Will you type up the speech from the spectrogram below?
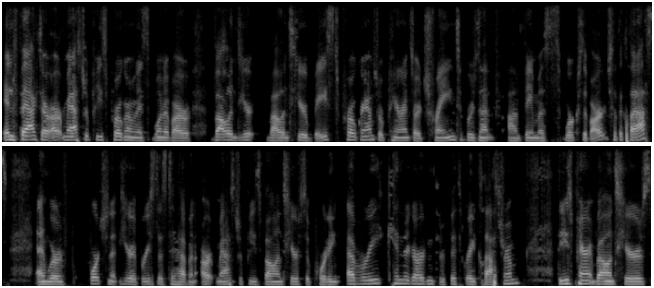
In fact, our Art Masterpiece program is one of our volunteer volunteer based programs where parents are trained to present on famous works of art to the class. And we're fortunate here at Brisas to have an art masterpiece volunteer supporting every kindergarten through fifth grade classroom. These parent volunteers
